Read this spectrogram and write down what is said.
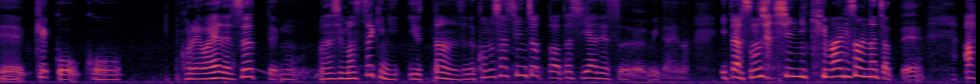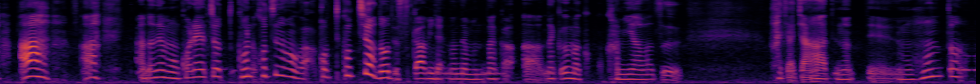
で結構こうこれは嫌ですってもう私真っ先に言ったんですよね。この写真ちょっと私嫌ですみたいな。言ったらその写真に決まりそうになっちゃって。ああああのでもこれちょっとここっちの方がここっちはどうですか？みたいな。でもなんかあなんかうまく噛み合わず。はちゃちゃーってなってもうほんと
